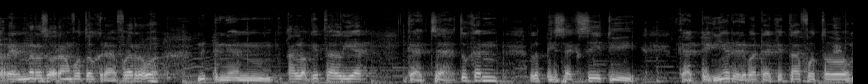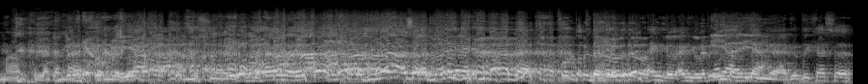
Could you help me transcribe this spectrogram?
Renner seorang fotografer, wah ini dengan kalau kita lihat gajah itu kan lebih seksi di gadingnya daripada kita foto maaf belakangnya iya itu Analoginya sangat baik ya. kan angle angle itu kan Iya, penting iya. ya ketika se-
